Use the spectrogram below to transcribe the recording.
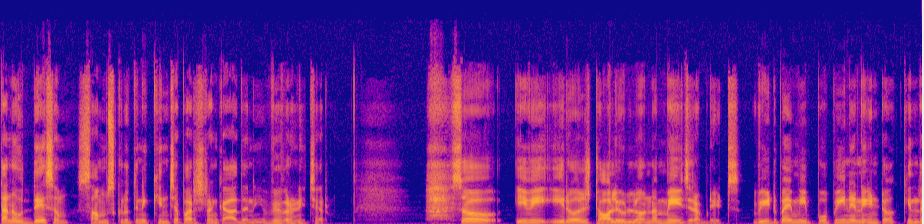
తన ఉద్దేశం సంస్కృతిని కించపరచడం కాదని వివరణిచ్చారు సో ఇవి ఈరోజు టాలీవుడ్లో ఉన్న మేజర్ అప్డేట్స్. వీటిపై మీ ఒపీనియన్ ఏంటో కింద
